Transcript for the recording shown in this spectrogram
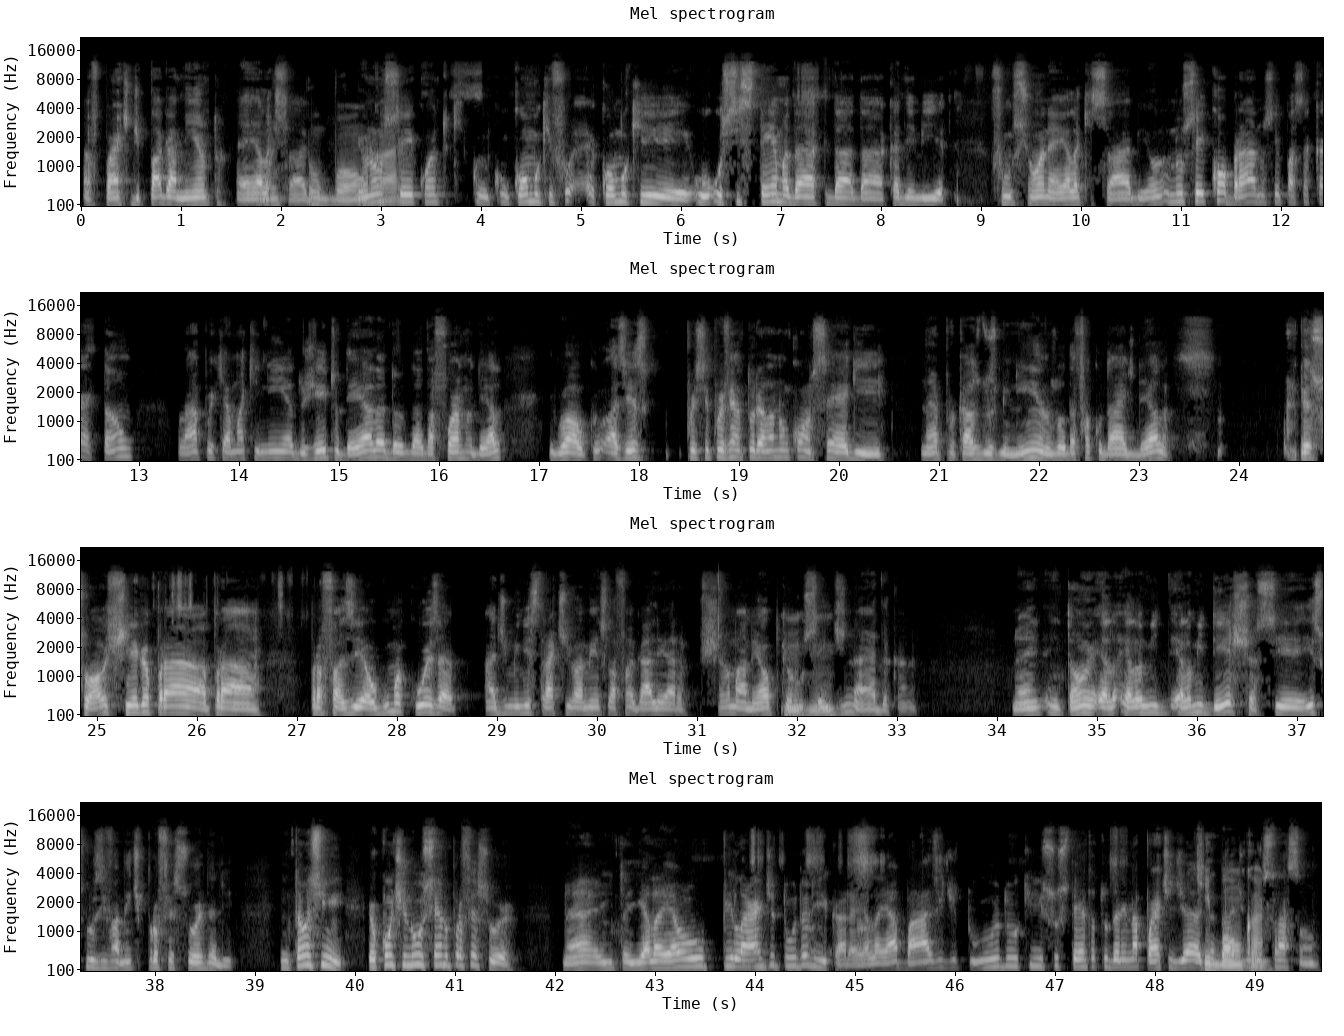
a parte de pagamento é ela Muito que sabe. Bom, eu não cara. sei quanto que, como que como que o, o sistema da, da, da, academia funciona, é ela que sabe. Eu não sei cobrar, não sei passar cartão lá porque a maquininha é do jeito dela, do, da, da forma dela, igual às vezes por se porventura ela não consegue, né, por causa dos meninos ou da faculdade dela, o pessoal chega para fazer alguma coisa administrativamente lá a galera, chama a Mel porque uhum. eu não sei uhum. de nada, cara. Né? Então ela, ela, me, ela me deixa ser exclusivamente professor dali. Então, assim, eu continuo sendo professor. Né? E, e ela é o pilar de tudo ali, cara. Ela é a base de tudo que sustenta tudo ali na parte de, que de, bom, administração. Cara.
